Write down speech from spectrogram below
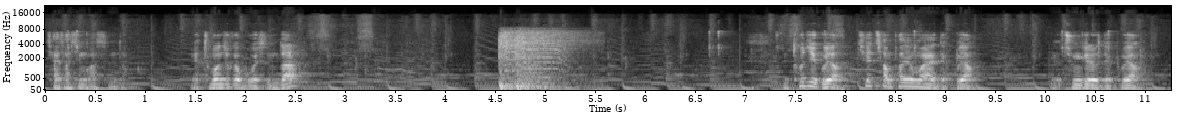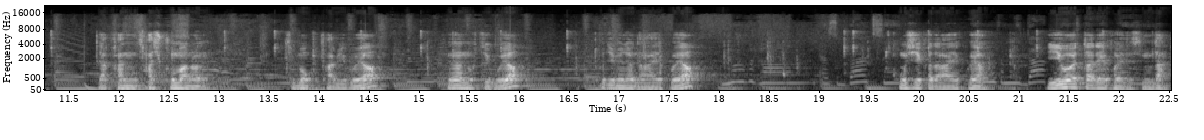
잘 사신 것 같습니다. 네, 두 번째 거 보겠습니다 토지고요. 7,800만원 됐고요. 네, 중개로 됐고요. 약 한 49만원 지목 답이고요. 생산녹지고요. 토지 면적 나와 있고요. 공시가 나와 있고요. 2월 달에 거래됐습니다.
